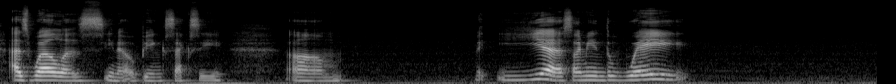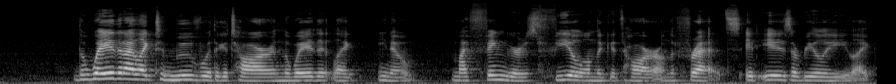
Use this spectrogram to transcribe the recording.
as well as you know being sexy. Um, yes i mean the way the way that i like to move with the guitar and the way that like you know my fingers feel on the guitar on the frets it is a really like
